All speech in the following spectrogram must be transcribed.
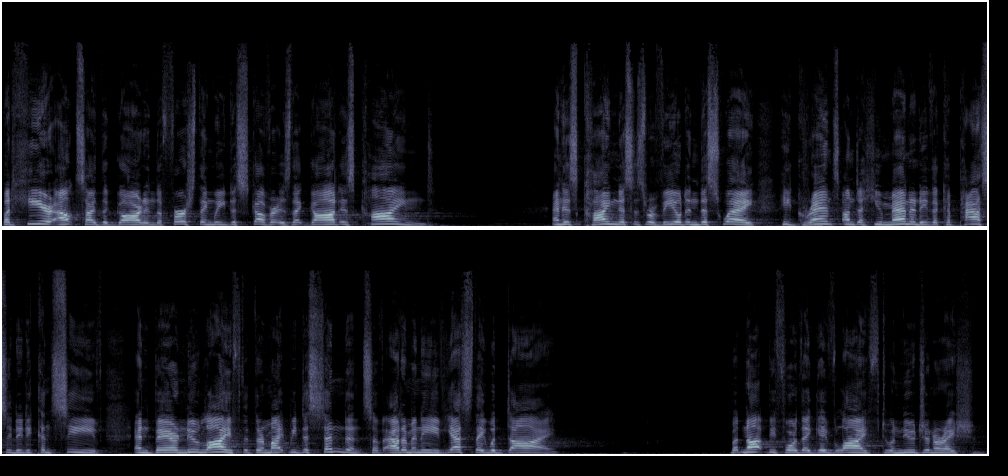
But here outside the garden, the first thing we discover is that God is kind. And his kindness is revealed in this way He grants unto humanity the capacity to conceive and bear new life, that there might be descendants of Adam and Eve. Yes, they would die but not before they gave life to a new generation.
